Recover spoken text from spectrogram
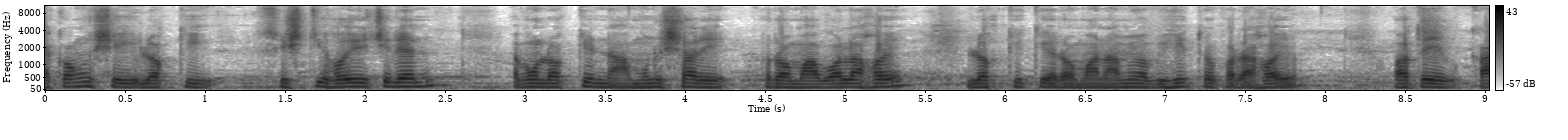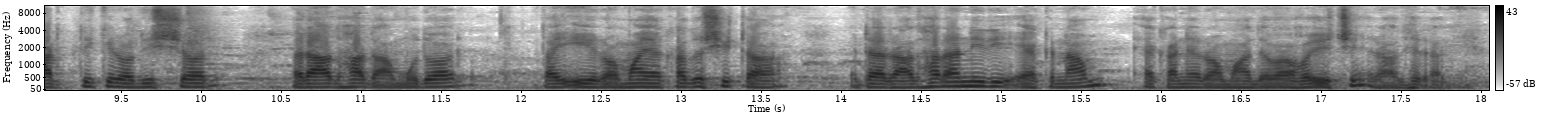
এক অংশেই লক্ষ্মী সৃষ্টি হয়েছিলেন এবং লক্ষ্মীর নাম অনুসারে রমা বলা হয়। লক্ষ্মীকে রমা নামে অভিহিত করা হয়। অতএব কার্তিকের অধীশ্বর, রাধা দামোদর, তাই এই রমা একাদশীটা, এটা রাধারানীরই এক নাম। এখানে রমা দেওয়া হয়েছে রাধে রাধে।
